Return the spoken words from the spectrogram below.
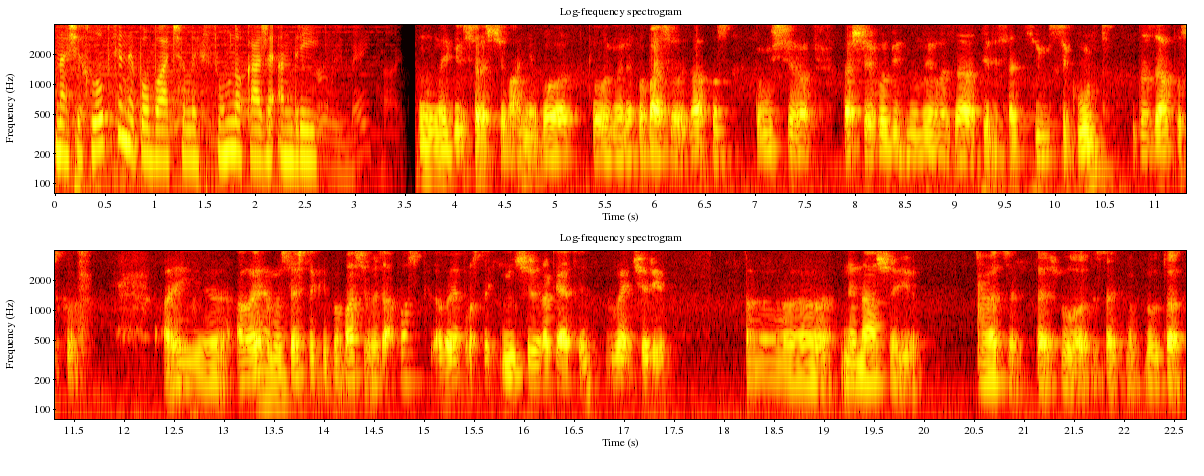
наші хлопці не побачили, сумно каже Андрій. Найбільше розчарування було, коли ми не побачили запуск, тому що перше його відмінили за 57 секунд до запуску. Але ми все ж таки побачили запуск, але просто іншої ракети ввечері, не нашої. Це теж було достатньо круто.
